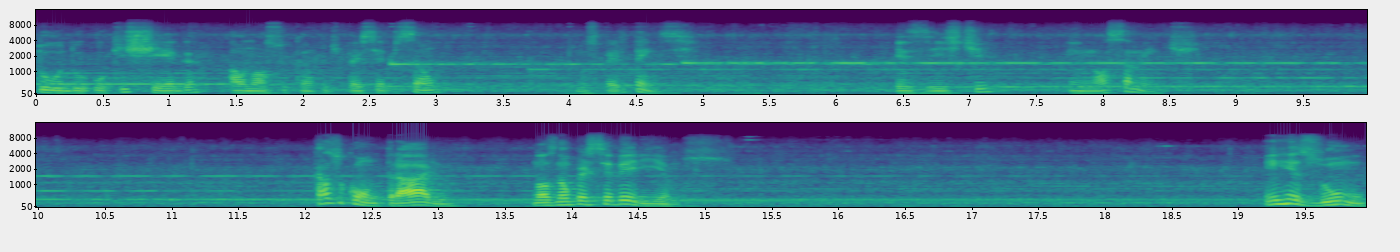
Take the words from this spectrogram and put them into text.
Tudo o que chega ao nosso campo de percepção nos pertence. Existe em nossa mente. Caso contrário, nós não perceberíamos. Em resumo,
